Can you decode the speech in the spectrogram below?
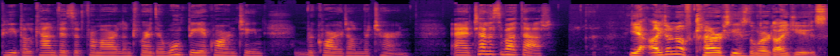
people can visit from Ireland where there won't be a quarantine required on return. Uh, tell us about that. Yeah, I don't know if clarity is the word I'd use.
